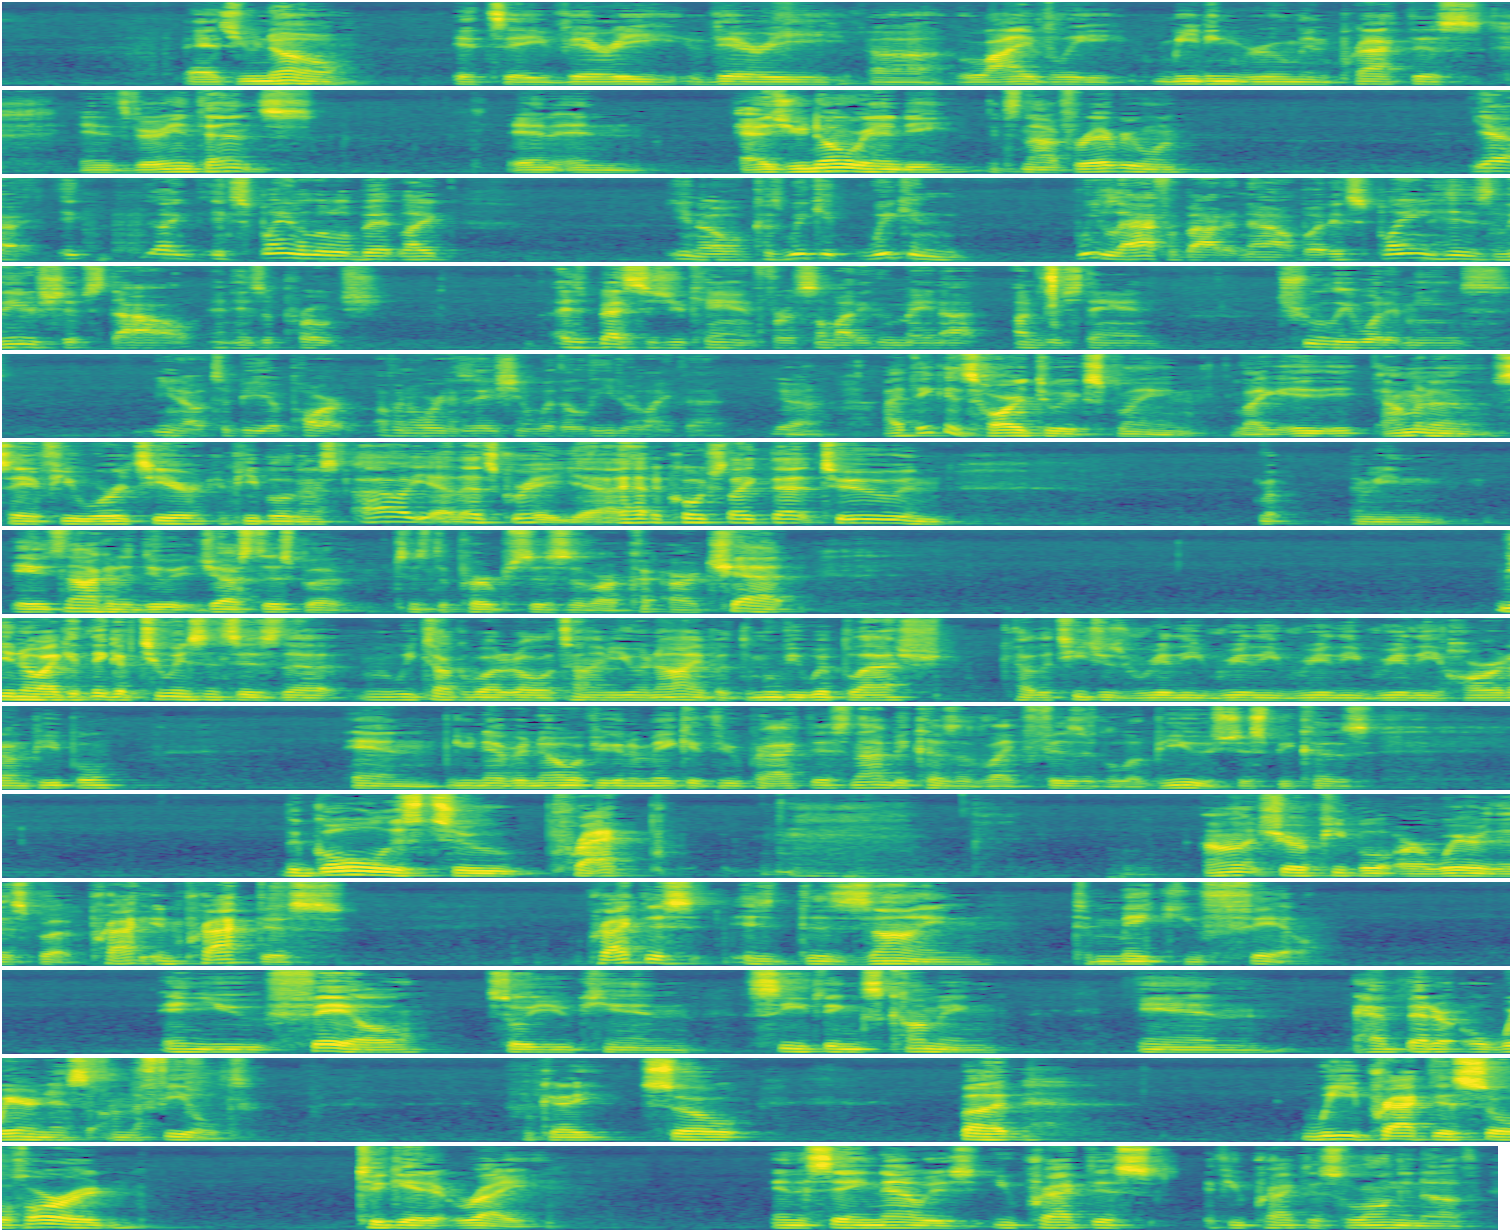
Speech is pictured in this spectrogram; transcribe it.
as you know, it's a very, very uh, lively meeting room in practice, and it's very intense. And and as you know, Randy, it's not for everyone. Yeah, it, like explain a little bit. Like, you know, because we can we can we laugh about it now, but explain his leadership style and his approach as best as you can for somebody who may not understand truly what it means, you know, to be a part of an organization with a leader like that. Yeah, I think it's hard to explain. Like, it, it, I'm gonna say a few words here, and people are gonna say, "Oh, yeah, that's great. Yeah, I had a coach like that too." And I mean, it's not to do it justice, but since the purposes of our our chat, you know, I can think of two instances that we talk about it all the time, you and I. But the movie Whiplash, how the teacher's really, really, really, really hard on people, and you never know if you're going to make it through practice. Not because of like physical abuse, just because the goal is to practice I'm not sure if people are aware of this, but in practice, practice is designed to make you fail. And you fail so you can see things coming and have better awareness on the field. Okay? So, but we practice so hard to get it right and the saying now is you practice if you practice long enough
